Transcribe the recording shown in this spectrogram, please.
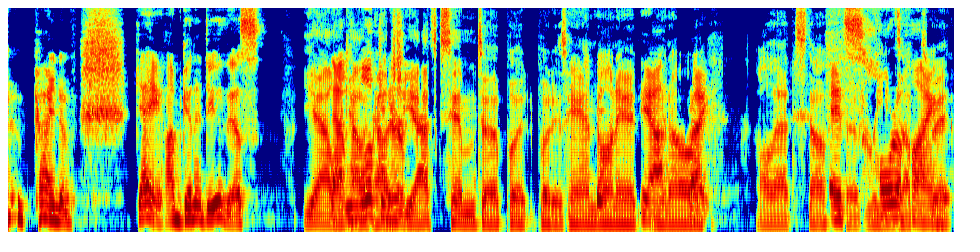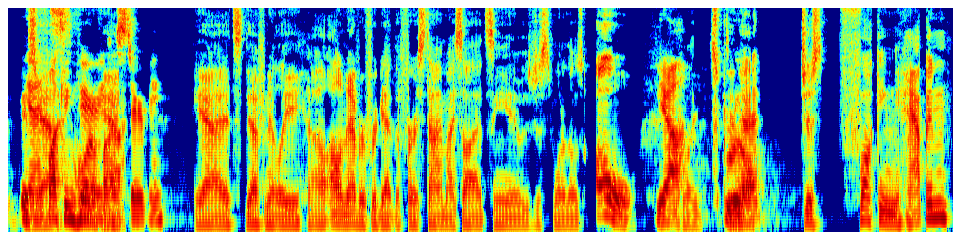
kind of, okay, I'm gonna do this. yeah, that like how, how she asks him to put put his hand on it. Yeah, you know, right. All that stuff. It's that leads up to horrifying. it. It's Yeah, fucking very horrifying. disturbing. Yeah, it's definitely. I'll, I'll never forget the first time I saw that scene. It was just one of those. Oh, Yeah, like it's did brutal. that just fucking happen?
